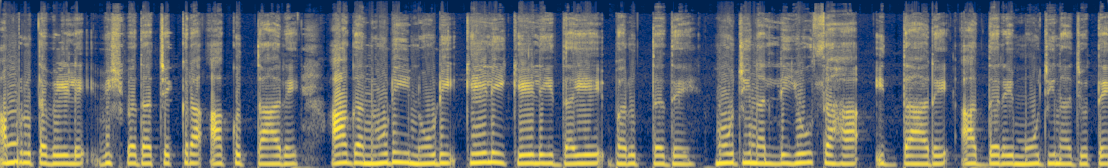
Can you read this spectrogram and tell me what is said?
ಅಮೃತ ವೇಳೆ ವಿಶ್ವದ ಚಕ್ರ ಹಾಕುತ್ತಾರೆ, ಆಗ ನೋಡಿ ನೋಡಿ ಕೇಳಿ ಕೇಳಿ ದಯೆ ಬರುತ್ತದೆ. ಮೋಜಿನಲ್ಲಿಯೂ ಸಹ ಇದ್ದಾರೆ. ಆದರೆ ಮೋಜಿನ ಜೊತೆ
